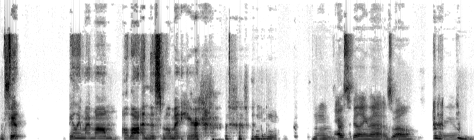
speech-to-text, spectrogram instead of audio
I'm feel, feeling my mom a lot in this moment here. mm-hmm. Mm-hmm. I was feeling that as well.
